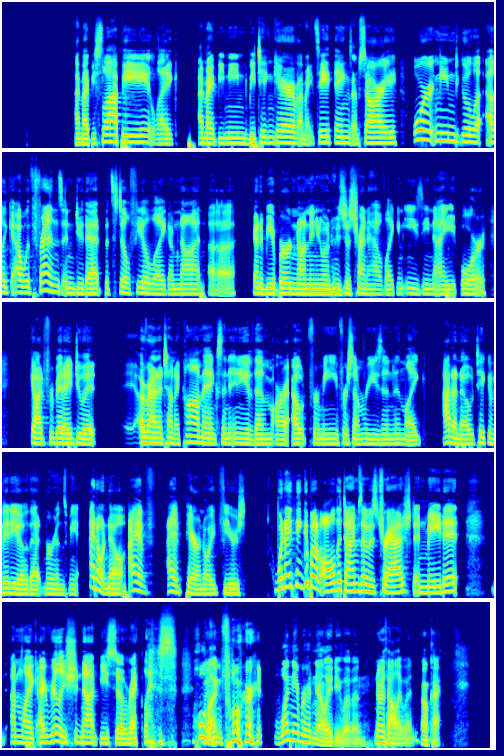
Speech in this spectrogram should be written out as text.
I might be sloppy, like I might be needing to be taken care of. I might say things, I'm sorry, or needing to go like out with friends and do that, but still feel like I'm not uh going to be a burden on anyone who's just trying to have like an easy night, or God forbid I do it around a ton of comics and any of them are out for me for some reason and like I don't know, take a video that maroons me. I don't know. I have I have paranoid fears. When I think about all the times I was trashed and made it, I'm like, I really should not be so reckless Hold moving on. forward. What neighborhood in LA do you live in? North Hollywood. Okay.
